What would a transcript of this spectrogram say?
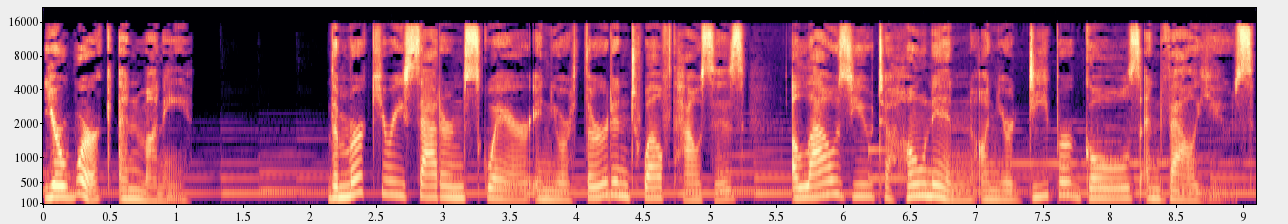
Your work and money. The Mercury Saturn square in your third and 12th houses allows you to hone in on your deeper goals and values.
